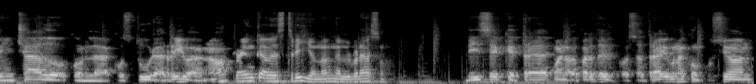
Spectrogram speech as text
hinchado con la costura arriba, ¿no? Trae un cabestrillo, ¿no? En el brazo. Dice que trae, bueno, aparte, o sea, trae una concusión,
